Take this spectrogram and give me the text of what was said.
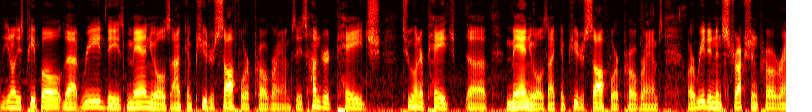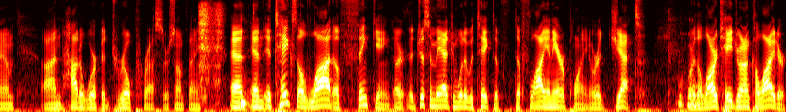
you know these people that read these manuals on computer software programs, these hundred page. 200 page uh, manuals on computer software programs, or read an instruction program on how to work a drill press or something. And and it takes a lot of thinking. Or uh, just imagine what it would take to to fly an airplane or a jet or the Large Hadron Collider.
